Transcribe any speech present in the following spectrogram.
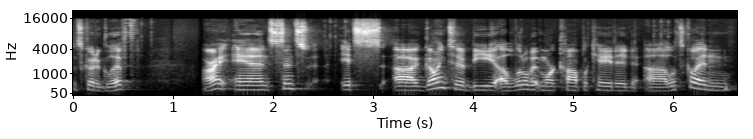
Let's go to glyph. All right, and since it's uh, going to be a little bit more complicated, uh, let's go ahead and,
